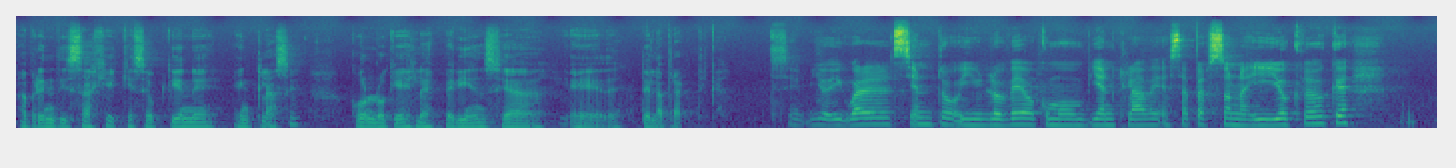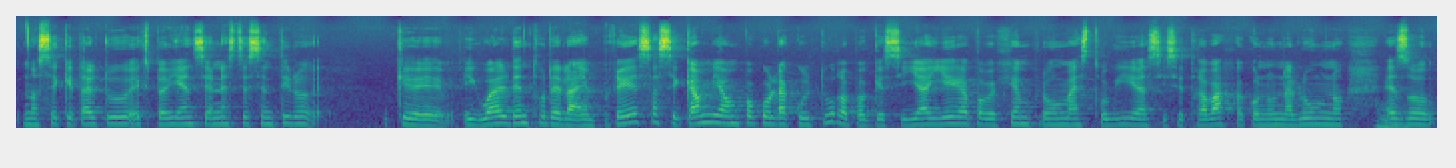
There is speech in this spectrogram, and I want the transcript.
aprendizaje que se obtiene en clase con lo que es la experiencia eh, de, la práctica. Sí, yo igual siento y lo veo como bien clave esa persona y yo creo que, no sé qué tal tu experiencia en este sentido, que igual dentro de la empresa se cambia un poco la cultura, porque si ya llega, por ejemplo, un maestro guía, si se trabaja con un alumno, mm. eso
